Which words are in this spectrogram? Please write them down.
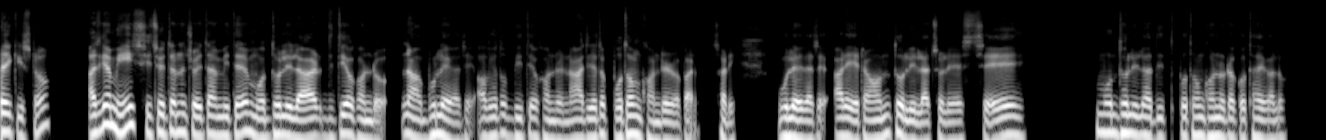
হরে কৃষ্ণ। আজকে আমি শ্রী চৈতন্য চরিতামৃতের মধ্যলীলার দ্বিতীয় খণ্ড না ভুলে গেছে। আজকে তো ২য় খণ্ডের না, আজকে তো প্রথম খণ্ডের ব্যাপার। সরি ভুলে গেছে। আরে এটা অন্তলীলা চলে এসছে। মধ্যলীলা ১ম খণ্ডটা কোথায় গেল?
